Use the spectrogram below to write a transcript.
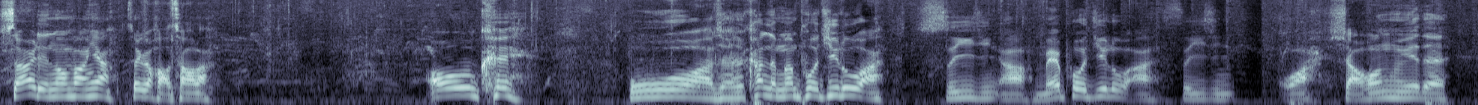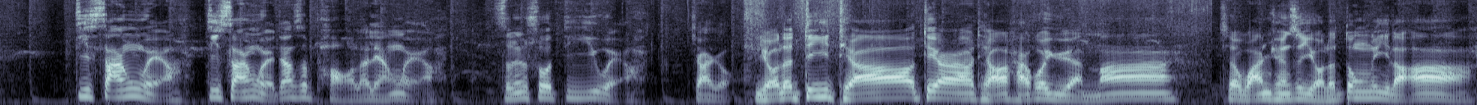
十二点钟方向，这个好抄了。OK，哇，这看能不能破纪录啊？十一斤啊，没破纪录啊，十一斤。哇，小红同学的第三尾啊，第三尾，但是跑了两尾啊，只能说第一尾啊，加油！有了第一条，第二条还会远吗？这完全是有了动力了啊！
